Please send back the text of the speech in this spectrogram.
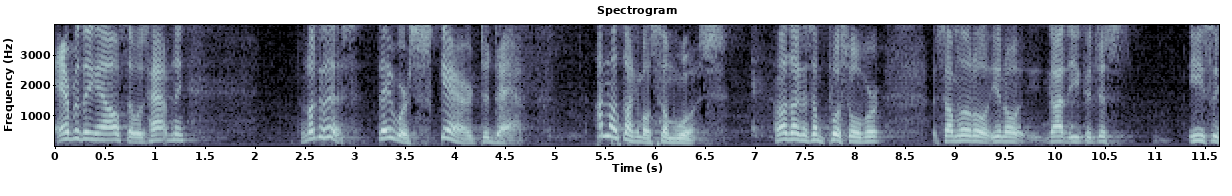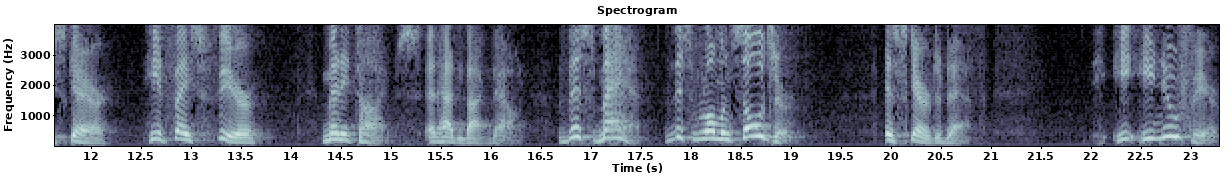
everything else that was happening, look at this. They were scared to death. I'm not talking about some wuss. I'm not talking some pussover, some little, you know, guy that you could just easily scare. He had faced fear many times and hadn't backed down. This man, this Roman soldier, is scared to death. He, he knew fear.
